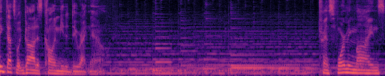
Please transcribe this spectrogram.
Think that's what God is calling me to do right now. Transforming minds,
